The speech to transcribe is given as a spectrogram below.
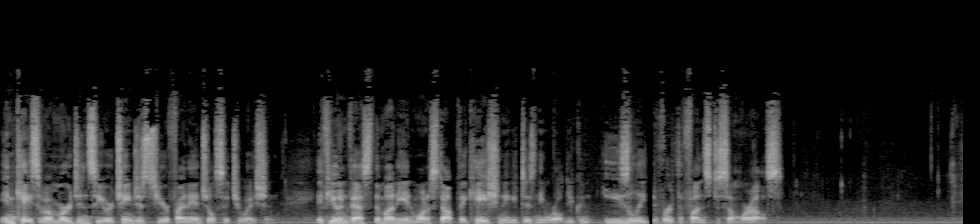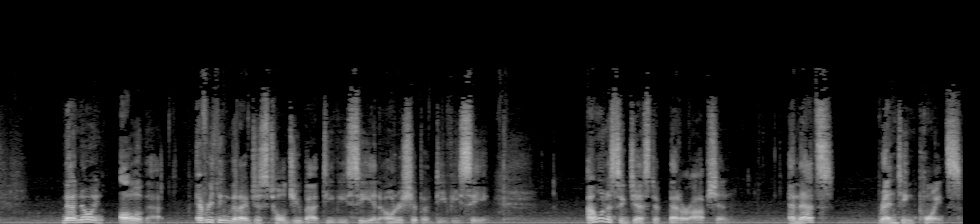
In case of emergency or changes to your financial situation, if you invest the money and want to stop vacationing at Disney World, you can easily divert the funds to somewhere else. Now, knowing all of that, everything that I've just told you about DVC and ownership of DVC, I want to suggest a better option, and that's renting points.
